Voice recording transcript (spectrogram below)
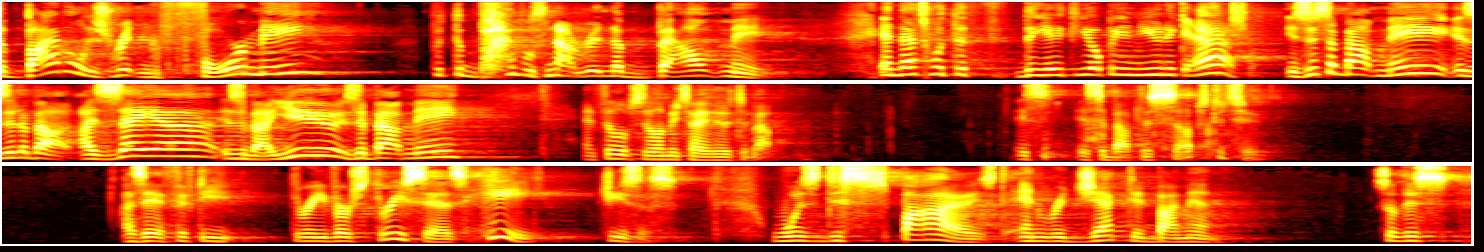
the Bible is written for me, but the Bible's not written about me. And that's what the, the Ethiopian eunuch asked Is this about me? Is it about Isaiah? Is it about you? Is it about me? And Philip said, Let me tell you who it's about. It's, it's about this substitute. Isaiah 53, verse 3 says, He, Jesus, was despised and rejected by men. So, this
